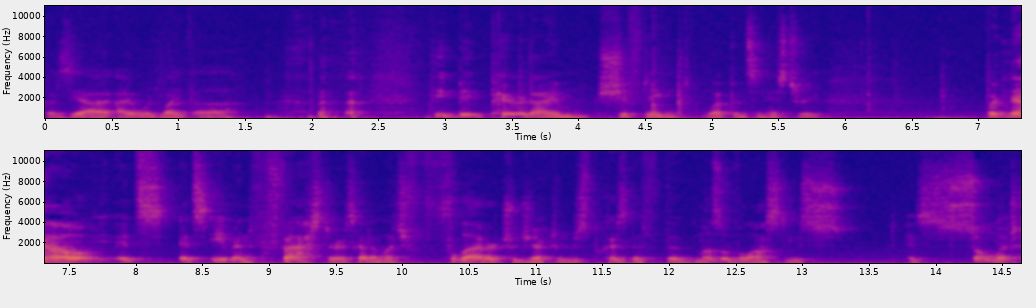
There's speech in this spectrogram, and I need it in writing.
because yeah, I, I would like uh, the big paradigm shifting weapons in history. But now it's it's even faster. It's got a much flatter trajectory just because the the muzzle velocity is is so much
